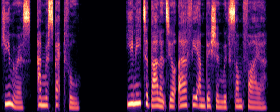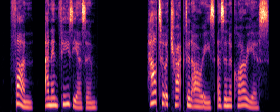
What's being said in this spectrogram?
humorous, and respectful. You need to balance your earthy ambition with some fire, fun, and enthusiasm. How to attract an Aries as an Aquarius.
